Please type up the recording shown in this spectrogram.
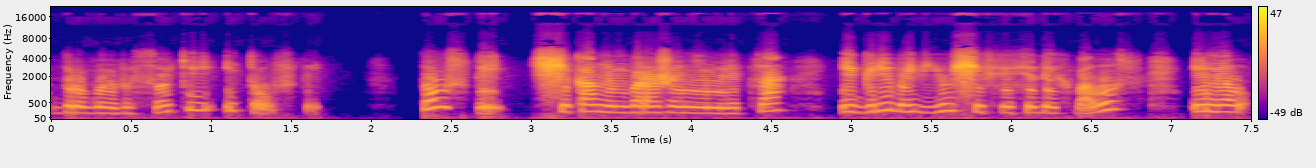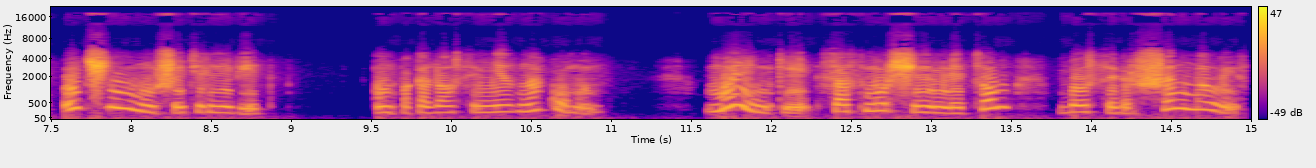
другой высокий и толстый. Толстый, с щеканным выражением лица и гривой вьющихся седых волос, имел очень внушительный вид. Он показался мне знакомым. Маленький, со сморщенным лицом, был совершенно лыс.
